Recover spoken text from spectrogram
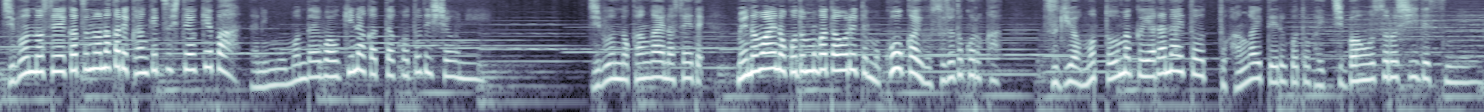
自分の生活の中で完結しておけば何も問題は起きなかったことでしょうに。自分の考えのせいで目の前の子供が倒れても後悔をするどころか、次はもっとうまくやらないとと考えていることが一番恐ろしいですね。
